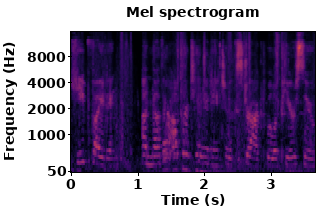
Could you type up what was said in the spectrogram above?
Keep fighting. Another opportunity to extract will appear soon.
